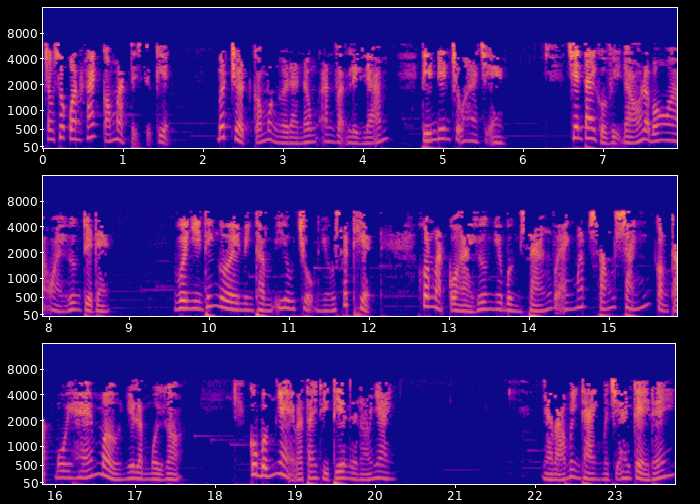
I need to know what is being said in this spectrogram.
Trong số quan khách có mặt tại sự kiện, bất chợt có một người đàn ông ăn vận lịch lãm, tiến đến chỗ hai chị em. Trên tay của vị đó là bó hoa oải hương tuyệt đẹp. Vừa nhìn thấy người mình thầm yêu trộm nhớ xuất hiện, khuôn mặt của Hải Hương như bừng sáng với ánh mắt sóng sánh, còn cặp môi hé mở như là mời gọi. Cô bấm nhẹ vào tay Thủy Tiên rồi nói nhanh. Nhà báo Minh Thành mà chị anh kể đấy.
